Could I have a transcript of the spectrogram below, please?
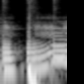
Mm-hmm.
